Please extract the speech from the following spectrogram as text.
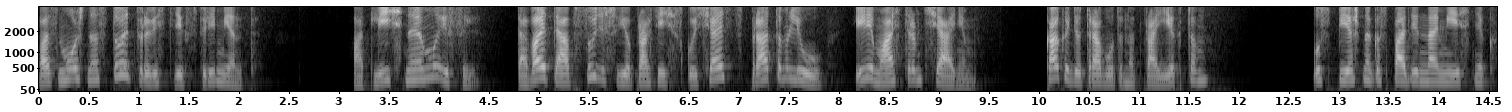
Возможно, стоит провести эксперимент. Отличная мысль. Давай ты обсудишь ее практическую часть с братом Лю или мастером Чанем. Как идет работа над проектом? Успешно, господин наместник.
